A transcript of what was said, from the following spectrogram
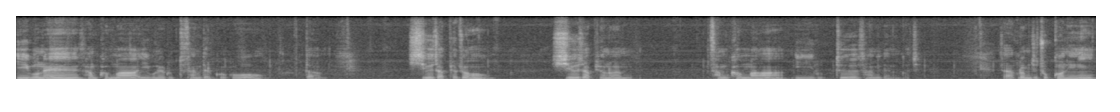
2분의 3, 2분의 루트 3이 될 거고 그 다음 C의 좌표죠. C의 좌표는 3, 2 루트 3이 되는 거지. 자 그럼 이제 조건이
